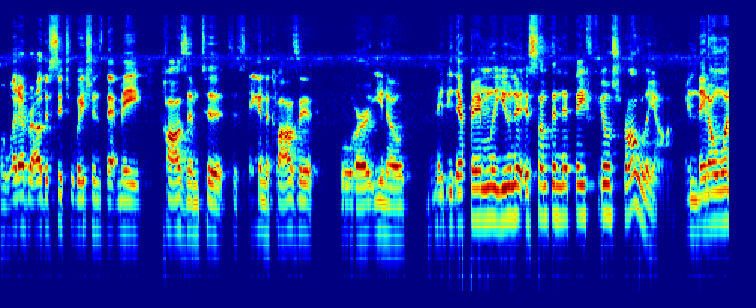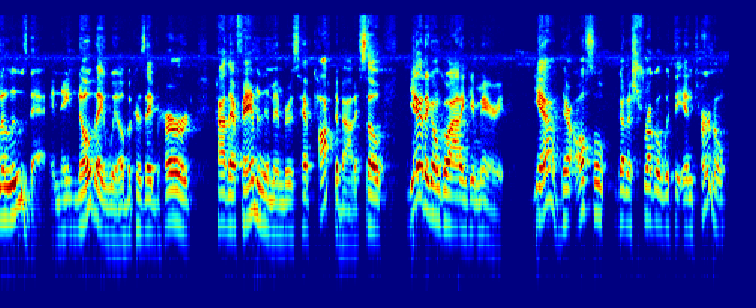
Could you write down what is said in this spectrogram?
or whatever other situations that may cause them to, to stay in the closet or, you know, maybe their family unit is something that they feel strongly on and they don't want to lose that. And they know they will because they've heard how their family members have talked about it. So, yeah, they're going to go out and get married. Yeah, they're also going to struggle with the internal.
